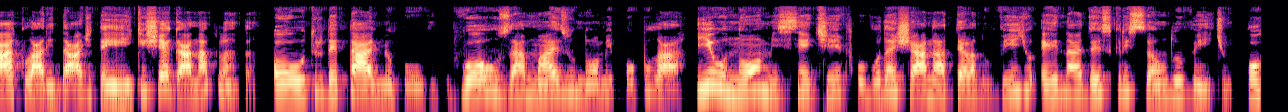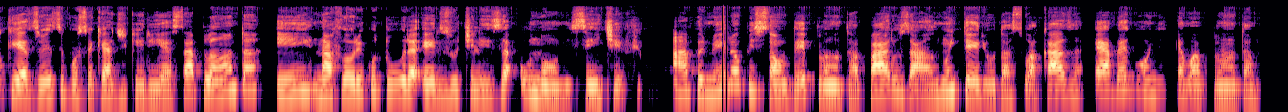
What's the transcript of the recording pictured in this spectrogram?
a claridade tem que chegar na planta. Outro detalhe, meu povo, vou usar mais o nome popular. E o nome científico vou deixar na tela do vídeo e na descrição do vídeo. Porque às vezes você quer adquirir essa planta e na floricultura eles utilizam o nome científico. A primeira opção de planta para usar no interior da sua casa é a begônia. É uma planta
